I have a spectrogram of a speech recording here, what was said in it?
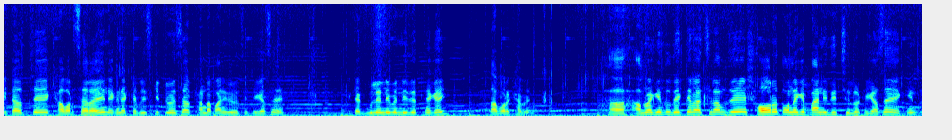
এটা হচ্ছে খাবার স্যালাইন, এখানে একটা বিস্কিট রয়েছে আর ঠান্ডা পানি রয়েছে, ঠিক আছে? এটা গুলে নেবেন নিজের থেকেই, তারপর খাবেন। আমরা কিন্তু দেখতে পাচ্ছিলাম যে শহরে তো অনেকে পানি দিচ্ছিল, ঠিক আছে? কিন্তু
